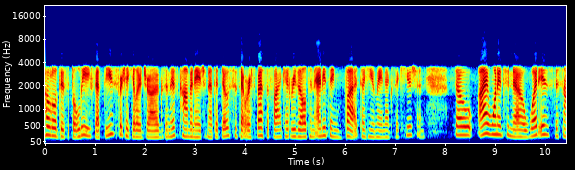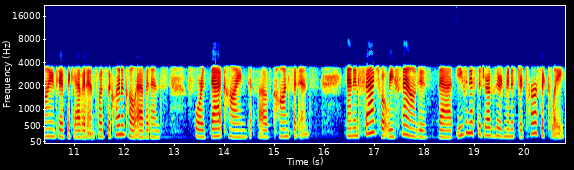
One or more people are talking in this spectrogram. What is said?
total disbelief that these particular drugs and this combination at the doses that were specified could result in anything but a humane execution. So I wanted to know what is the scientific evidence? What's the clinical evidence for that kind of confidence? And in fact, what we found is that even if the drugs are administered perfectly,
